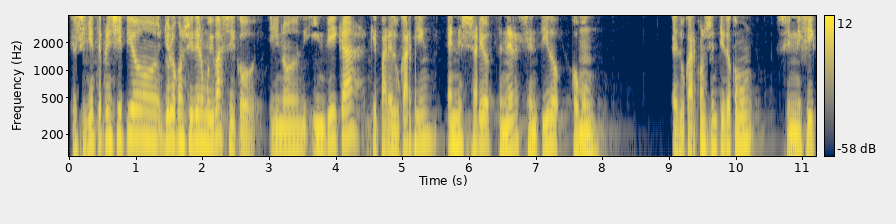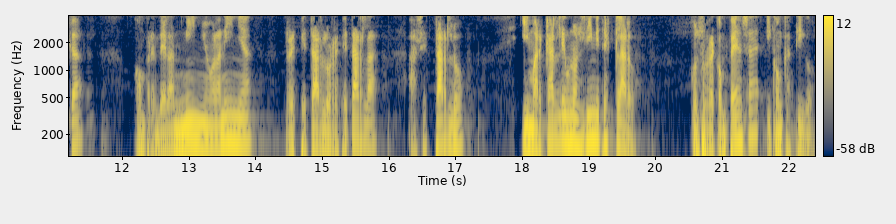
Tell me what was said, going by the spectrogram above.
El siguiente principio yo lo considero muy básico y nos indica que para educar bien es necesario tener sentido común. Educar con sentido común significa comprender al niño o a la niña, respetarlo, respetarla, aceptarlo y marcarle unos límites claros, con su recompensa y con castigo.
